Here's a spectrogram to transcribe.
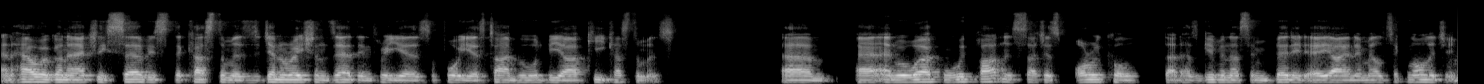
and how we're going to actually service the customers, Generation Z, in three years or four years time, who will be our key customers. Um, and we're working with partners such as Oracle that has given us embedded AI and ML technology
